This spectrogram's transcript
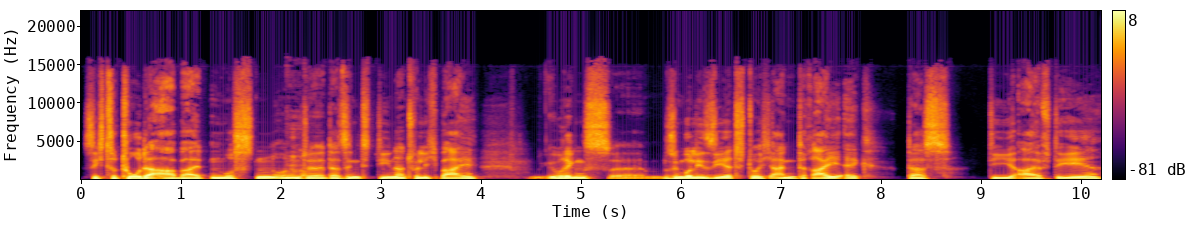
sich zu Tode arbeiten mussten. Und genau. äh, da sind die natürlich bei. Übrigens äh, symbolisiert durch ein Dreieck, das die AfD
